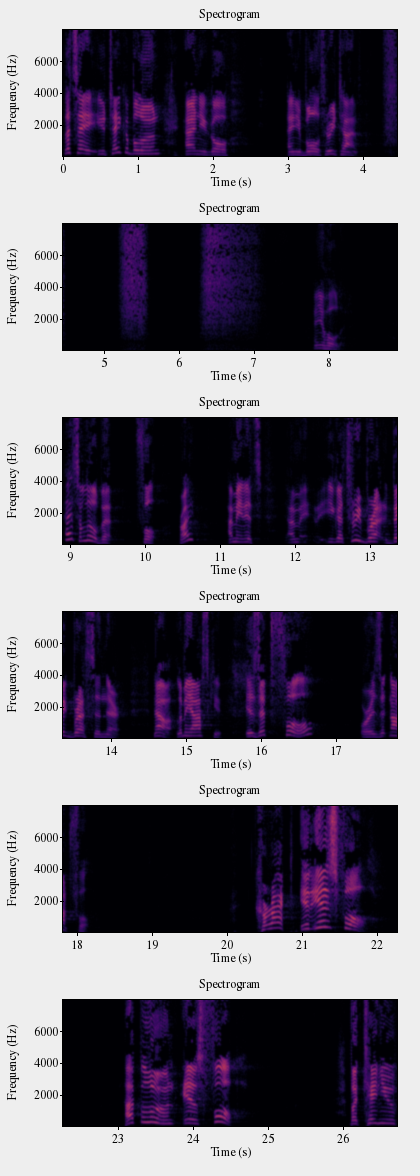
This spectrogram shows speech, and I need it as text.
Let's say you take a balloon and you go and you blow three times. And you hold it. It's a little bit full, right? I mean, it's, I mean, you got three bre- big breaths in there. Now, let me ask you is it full or is it not full? Correct. It is full. That balloon is full. But can you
